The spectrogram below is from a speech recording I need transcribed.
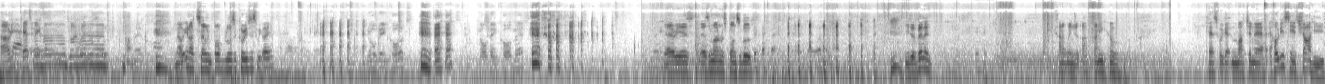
Howdy, catch me, man, my man. No, you're not selling Bob loads of curries this week, are you? No big coat. No big coat, mate. There he is. There's a man responsible. He's a villain. Can it win? Oh, can he? Oh. Guess we're getting matching there. How do you say it? Shahi?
